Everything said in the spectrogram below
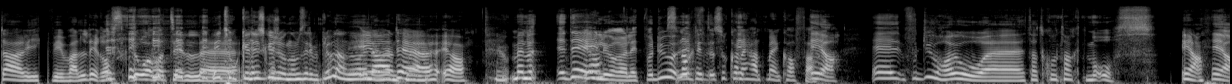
der gikk vi veldig raskt over til eh, Vi tok jo diskusjonen om strippeklubb, da. Det var Ja, det. Ja. Ja. Men Det jeg Ja. lurer litt på du, snakk litt, så kan jeg hente meg en kaffe. Ja. Eh, For du har jo eh, tatt kontakt med oss. Ja. Ja.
